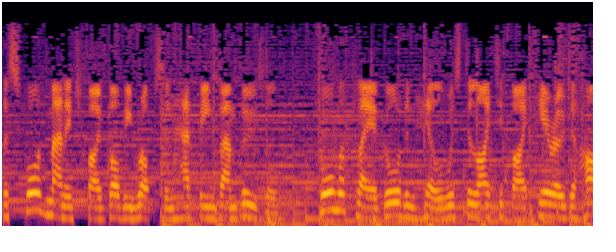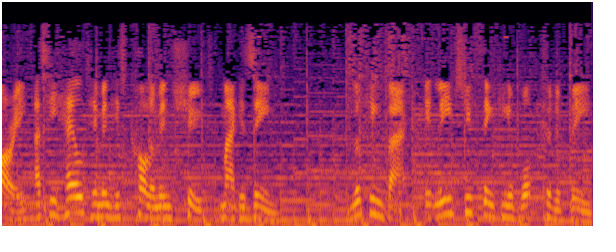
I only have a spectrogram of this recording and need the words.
The squad managed by Bobby Robson had been bamboozled. Former player Gordon Hill was delighted by hero Dahari, as he hailed him in his column in Shoot magazine. Looking back, it leaves you thinking of what could have been.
